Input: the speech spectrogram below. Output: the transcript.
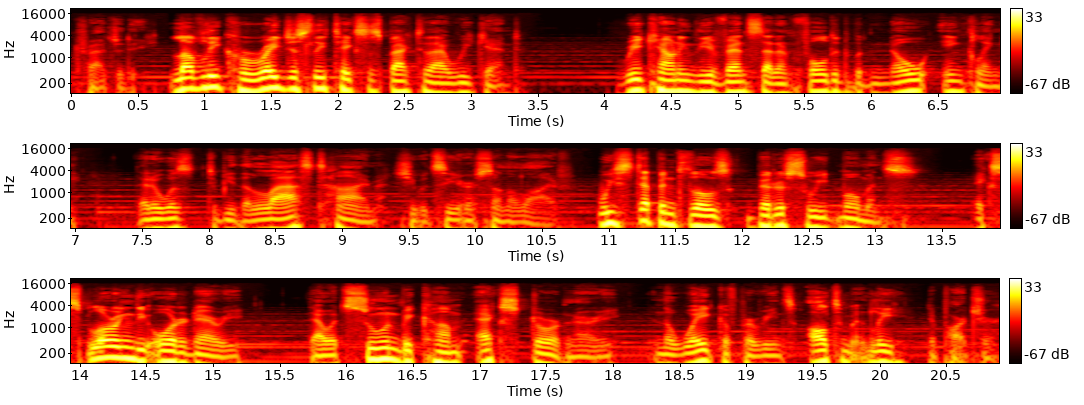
tragedy. Lovely courageously takes us back to that weekend, recounting the events that unfolded with no inkling that it was to be the last time she would see her son alive. We step into those bittersweet moments, exploring the ordinary that would soon become extraordinary in the wake of Pravin's ultimately departure.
